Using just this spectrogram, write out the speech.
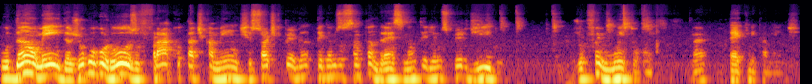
O Dan Almeida, jogo horroroso, fraco taticamente. Sorte que pegamos o Santo André, senão teríamos perdido. O jogo foi muito ruim, né? Tecnicamente.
